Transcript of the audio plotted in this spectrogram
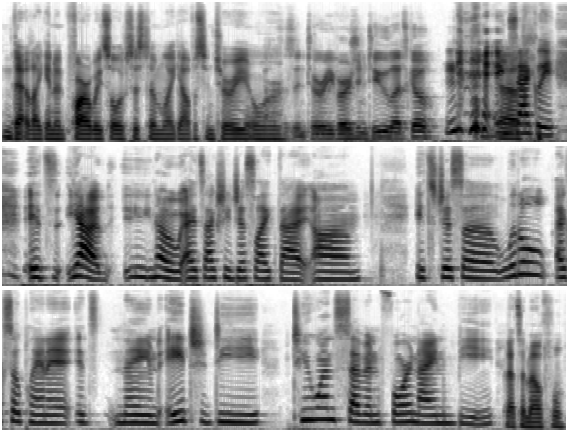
that like in a faraway solar system like Alpha Centauri or Centauri version two. Let's go. exactly. It's yeah, you know, it's actually just like that. Um, it's just a little exoplanet. It's named HD two one seven four nine B. that's a mouthful?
